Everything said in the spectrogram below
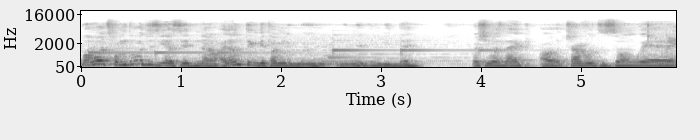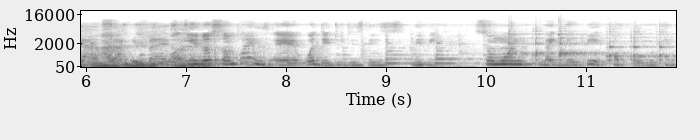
But what from what this girl said now, I don't think the family will, will even be there. Because she was like, I will travel to somewhere Yeah, and have the baby. sacrifice. Well, you know, sometimes uh, what they do these days is maybe someone like there'll be a couple looking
